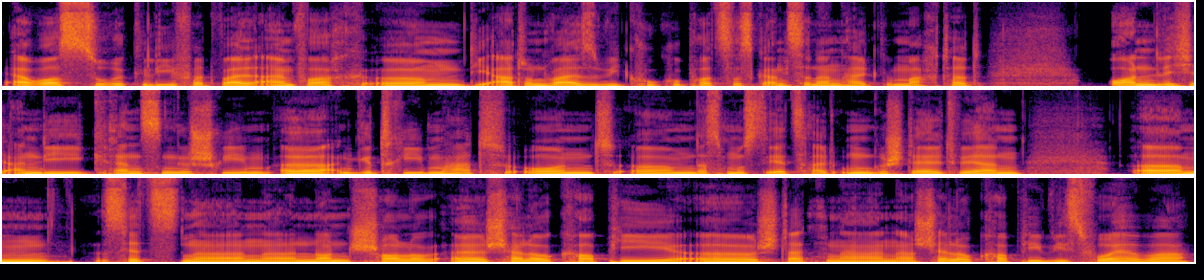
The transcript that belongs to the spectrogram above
Errors zurückgeliefert, weil einfach ähm, die Art und Weise, wie CocoaPods das Ganze dann halt gemacht hat, ordentlich an die Grenzen äh, getrieben hat und ähm, das musste jetzt halt umgestellt werden. Ähm, ist jetzt eine, eine Non-Shallow-Copy äh, äh, statt einer, einer Shallow-Copy, wie es vorher war.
